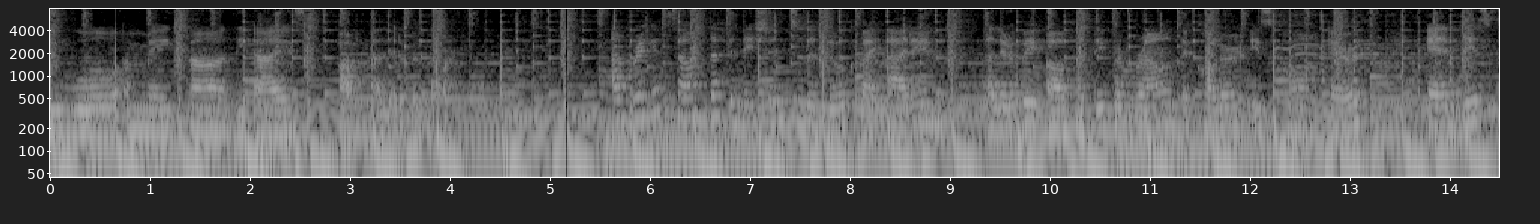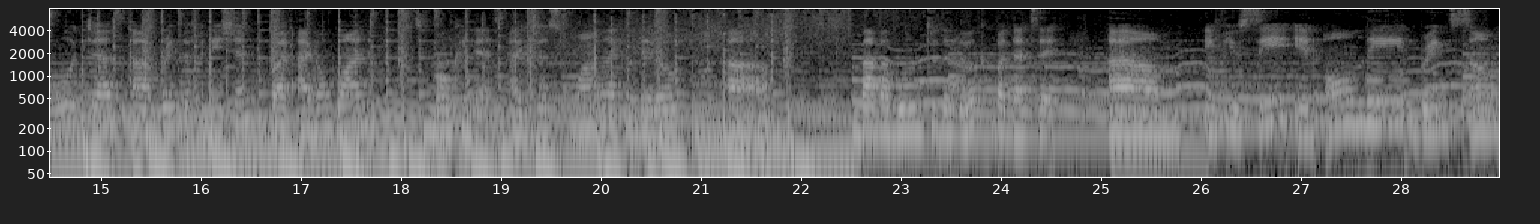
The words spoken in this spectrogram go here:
it will make uh, the eyes pop a little bit more. I'm bringing some definition to the look by adding a little bit of a deeper brown. The color is called Earth and this will just uh, bring definition but I don't want smokiness. I just want like a little uh, baba boom to the look but that's it. Um, if you see it only brings some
